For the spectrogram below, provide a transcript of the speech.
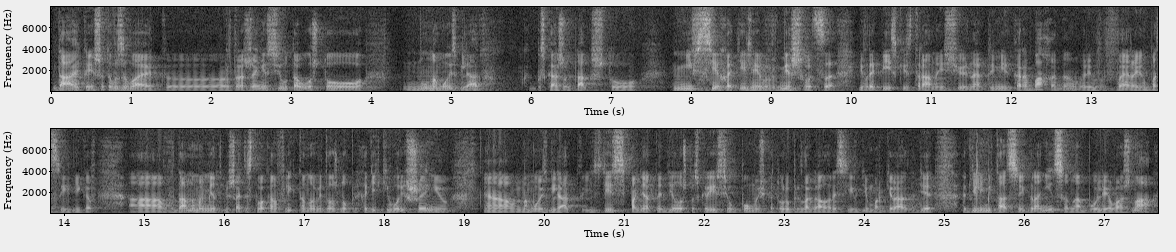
да, и, конечно, это вызывает э, раздражение в силу того, что, ну, на мой взгляд, как бы скажем так, что не все хотели вмешиваться европейские страны еще и на примере Карабаха, да, в район посредников. А в данный момент вмешательство конфликта, оно ведь должно приходить к его решению, э, на мой взгляд. И здесь понятное дело, что, скорее всего, помощь, которую предлагала Россия в демаркира... делимитации границ, она более важна.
